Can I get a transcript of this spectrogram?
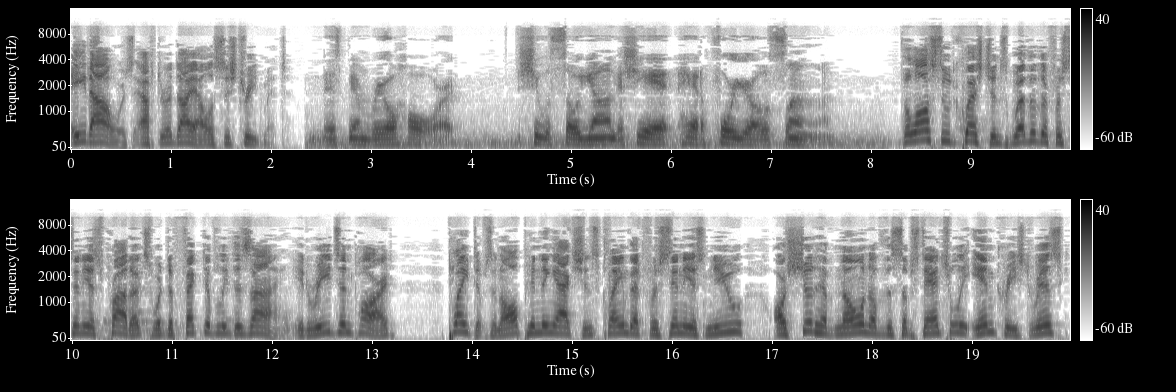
eight hours after a dialysis treatment. It's been real hard. She was so young and she had, had a four year old son. The lawsuit questions whether the Fresenius products were defectively designed. It reads in part Plaintiffs in all pending actions claim that Fresenius knew or should have known of the substantially increased risk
